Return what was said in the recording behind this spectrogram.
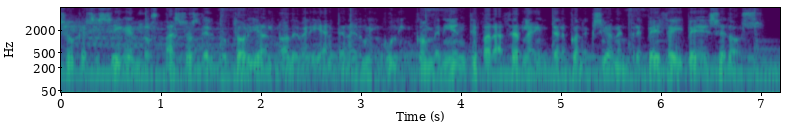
Que si siguen los pasos del tutorial no deberían tener ningún inconveniente para hacer la interconexión entre PC y PS2.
